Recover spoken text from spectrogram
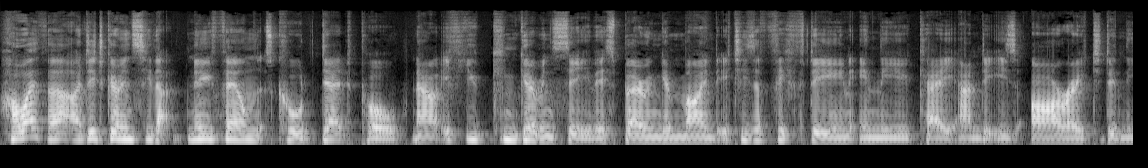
However, I did go and see that new film that's called Deadpool. Now, if you can go and see this, bearing in mind it is a 15 in the UK and it is R-rated in the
